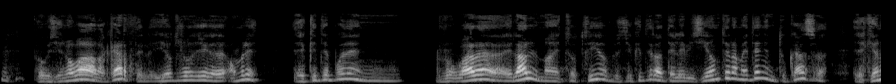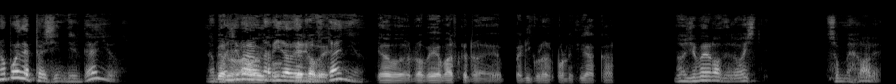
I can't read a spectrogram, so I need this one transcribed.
Porque si no vas a la cárcel y otro llega, hombre, es que te pueden robar el alma estos tíos. Pues es que te- la televisión te la meten en tu casa. Es que no puedes prescindir de ellos. No puedes llevar no, una yo- vida de yo no ermitaño. Yo no veo más que eh, películas policíacas. No, yo veo los del oeste. Son mejores.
